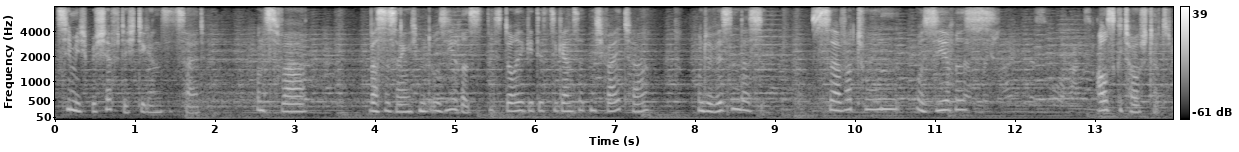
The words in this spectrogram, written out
ziemlich beschäftigt die ganze Zeit. Und zwar, was ist eigentlich mit Osiris? Die Story geht jetzt die ganze Zeit nicht weiter. Und wir wissen, dass Savatun Osiris ausgetauscht hat.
